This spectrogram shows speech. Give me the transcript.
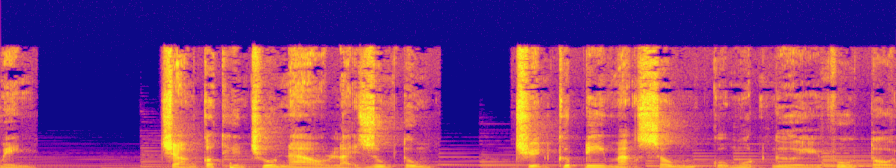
mình. Chẳng có thiên chúa nào lại dung túng chuyện cướp đi mạng sống của một người vô tội.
